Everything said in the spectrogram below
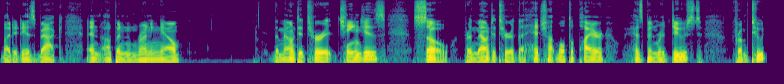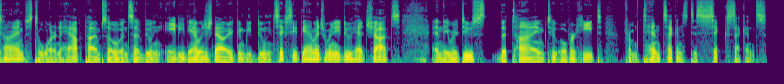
but it is back and up and running now. The mounted turret changes. So for the mounted turret, the headshot multiplier has been reduced from two times to one and a half times. So instead of doing 80 damage now, you're going to be doing 60 damage when you do headshots. And they reduced the time to overheat from 10 seconds to 6 seconds.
